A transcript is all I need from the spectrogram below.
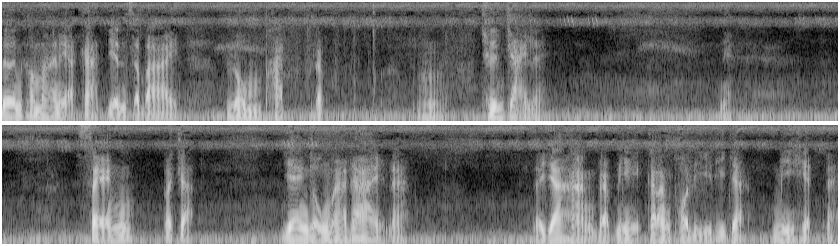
เดินเข้ามาในอากาศเย็นสบาย ลมพัดแบบชื่นใจเลย เนี่ย แสงก็จะแยงลงมาได้นะ ระยะห่างแบบนี้กำลังพอดีที่จะมีเห็ดนะ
